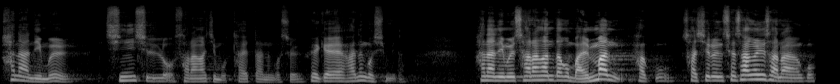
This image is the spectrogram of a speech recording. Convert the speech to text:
하나님을 진실로 사랑하지 못하였다는 것을 회개해야 하는 것입니다. 하나님을 사랑한다고 말만 하고 사실은 세상을 사랑하고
